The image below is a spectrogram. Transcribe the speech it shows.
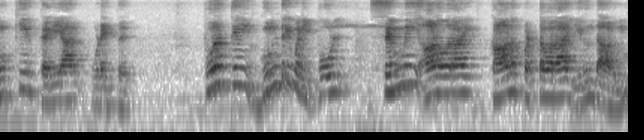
முக்கீர் கரியார் உடைத்து. புறத்தில் குன்றிமணி போல் செம்மை ஆனவராய் காணப்பட்டவராய் இருந்தாலும்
